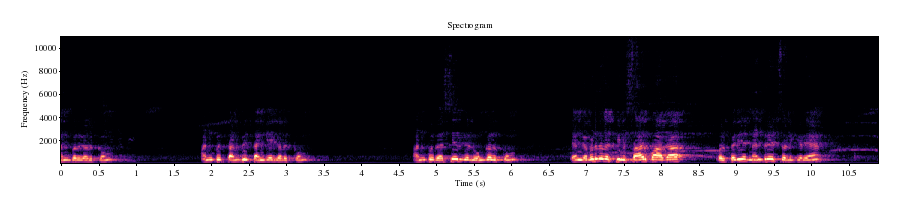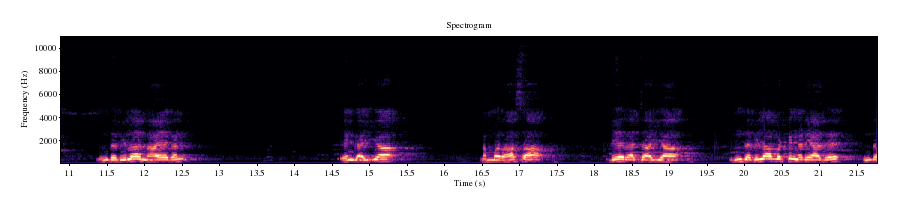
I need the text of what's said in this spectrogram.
நண்பர்களுக்கும் அன்பு தம்பி தங்கைகளுக்கும் அன்பு ரசிகர்கள் உங்களுக்கும் எங்கள் விடுதலை டீம் சார்பாக ஒரு பெரிய நன்றியை சொல்லிக்கிறேன். இந்த விழா நாயகன் எங்கள் ஐயா நம்ம ராசா இளையராஜா ஐயா இந்த விழா மட்டும் கிடையாது இந்த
